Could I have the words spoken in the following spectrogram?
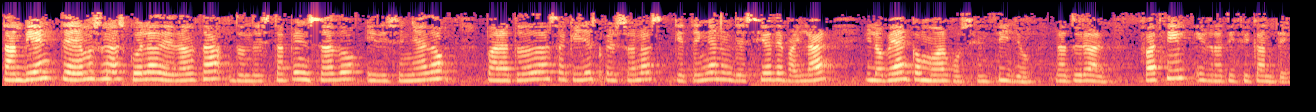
También tenemos una escuela de danza donde está pensado y diseñado para todas aquellas personas que tengan el deseo de bailar y lo vean como algo sencillo, natural, fácil y gratificante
